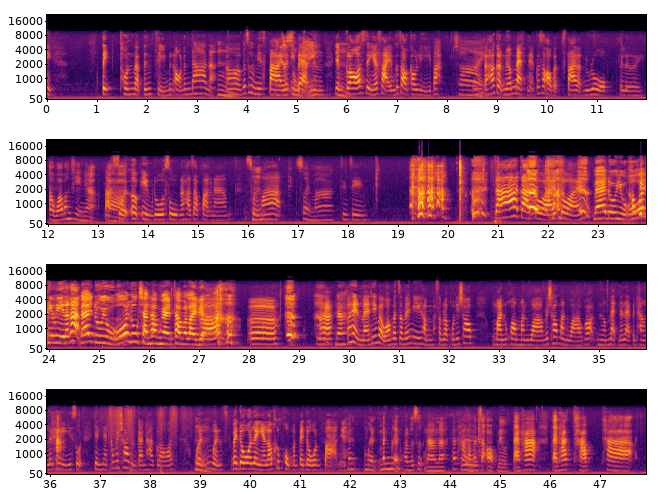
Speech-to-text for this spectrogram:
ติดทนแบบเป็นสีมันออกด้านๆอะอืมเออ ก็จะมีสไตล์มันจะเป็นอีกแบบหนึ่งสวยอย่างอืมกลอสอย่างเงี้ยใสมันก็จะออกเกาหลีปะ ใช่อืมแต่ถ้าเกิดเนื้อแมตต์เนี่ยก็จะออกแบบสไตล์แบบยุโรปไปเลย แต่ว่าบางทีเนี่ยปากอ่าสวยเอิบอิ่มดูซูมนะคะ จากปากน้ำสวยหืมมาก สวยมาก จริงๆ จ้าจ้าสวยสวย แม่ดูอยู่เขาโอ้ปิยดทีวีแล้วน่ะ แม่ดูอยู่ โอ้ยลูกฉันทำไงทำอะไรเนี่ยเหรอเออ นะคะนะ ก็เห็นไหมที่แบบว่ามันจะไม่มีทำสำหรับคนที่ชอบมันความมันวาวไม่ชอบมันวาวก็เนื้อแมตต์นั่นแหละเป็นทางเลือกที่ดีที่สุด อย่างแนทก็ไม่ชอบเหมือนกันทากลอส เหมือนอืม เหมือนไปโดนอะไรเงี้ยแล้วคือผมมันไปโดนปากไง มันเหมือนมันเหมือนความรู้สึกน้ำนะ ถ้าทาแล้วอืม มันจะออกเร็ว แต่ถ้าแต่ถ้าทับทา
